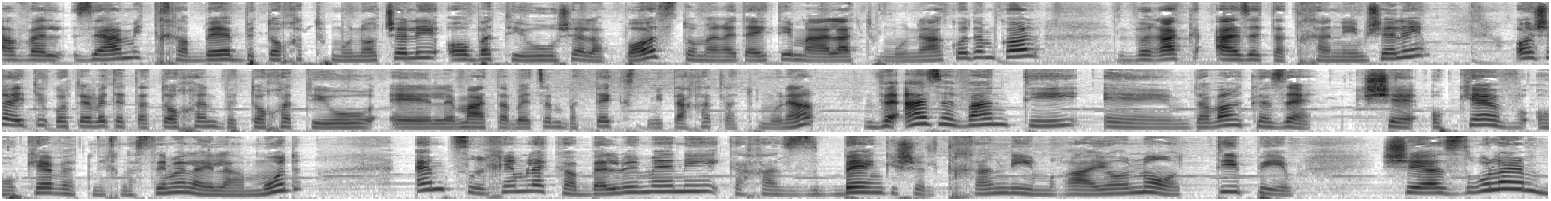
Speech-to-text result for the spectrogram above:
אבל זה היה מתחבא בתוך התמונות שלי או בתיאור של הפוסט, זאת אומרת, הייתי מעלה תמונה קודם כל, ורק אז את התכנים שלי. או שהייתי כותבת את התוכן בתוך התיאור אה, למטה, בעצם בטקסט מתחת לתמונה. ואז הבנתי אה, דבר כזה, כשעוקב או עוקבת נכנסים אליי לעמוד, הם צריכים לקבל ממני ככה זבנג של תכנים, רעיונות, טיפים, שיעזרו להם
